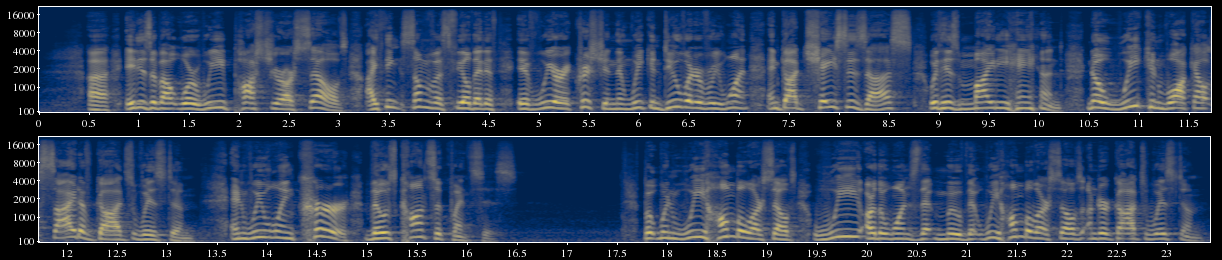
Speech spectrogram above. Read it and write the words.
Uh, it is about where we posture ourselves. I think some of us feel that if, if we are a Christian, then we can do whatever we want, and God chases us with his mighty hand. No, we can walk outside of God's wisdom, and we will incur those consequences. But when we humble ourselves, we are the ones that move, that we humble ourselves under God's wisdom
